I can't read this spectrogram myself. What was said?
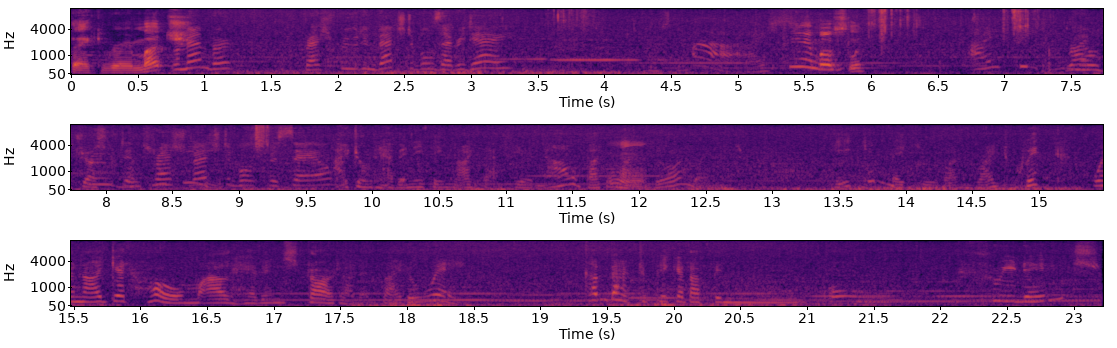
Thank you very much. Remember, fresh fruit and vegetables every day. Yeah, mostly. I think I Ripe know just fruit and fresh vegetables for sale. I don't have anything like that here now, but my Hmm. Lorland. He can make you one right quick. When I get home, I'll have him start on it right away. Come back to pick it up in, oh, three days?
